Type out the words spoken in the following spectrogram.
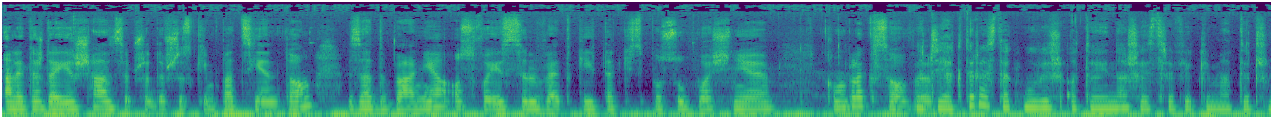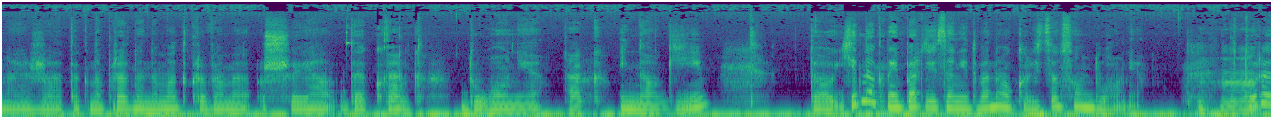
ale też daje szansę przede wszystkim pacjentom zadbania o swoje sylwetki w taki sposób właśnie kompleksowy. Znaczy, jak teraz tak mówisz o tej naszej strefie klimatycznej, że tak naprawdę no my odkrywamy szyja, dekolt, Tak. dłonie tak. i nogi, to jednak najbardziej zaniedbaną okolicą są dłonie, Mhm. które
